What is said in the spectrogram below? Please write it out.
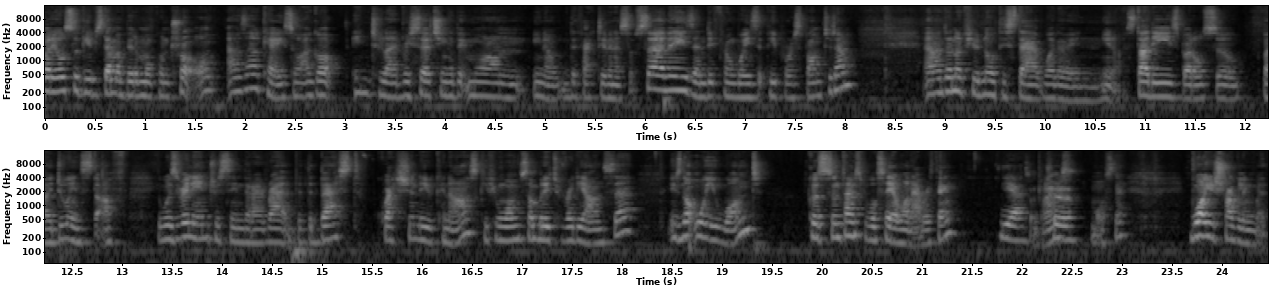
But it also gives them a bit more control. I was like, okay, so I got into like researching a bit more on, you know, the effectiveness of surveys and different ways that people respond to them. And I don't know if you've noticed that, whether in, you know, studies, but also by doing stuff. It was really interesting that I read that the best question that you can ask if you want somebody to really answer is not what you want, because sometimes people say, I want everything Yeah. sometimes, True. mostly. What are you struggling with?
